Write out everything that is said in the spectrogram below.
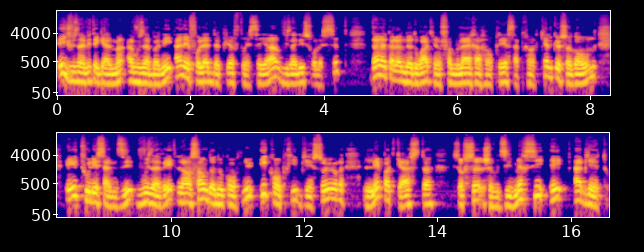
et je vous invite également à vous abonner à l'infolette de pieuf.ca. Vous allez sur le site. Dans la colonne de droite, il y a un formulaire à remplir. Ça prend quelques secondes et tous les samedi, vous avez l'ensemble de nos contenus, y compris, bien sûr, les podcasts. Sur ce, je vous dis merci et à bientôt.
